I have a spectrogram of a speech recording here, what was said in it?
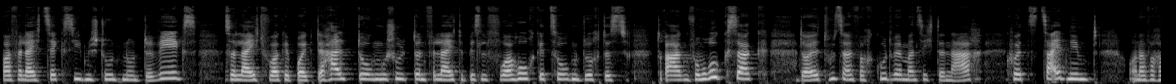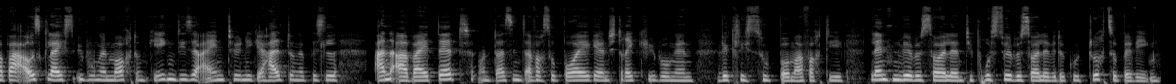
war vielleicht sechs, sieben Stunden unterwegs, so leicht vorgebeugte Haltung, Schultern vielleicht ein bisschen vor hochgezogen durch das Tragen vom Rucksack. Da tut es einfach gut, wenn man sich danach kurz Zeit nimmt und einfach ein paar Ausgleichsübungen Übungen macht und gegen diese eintönige Haltung ein bisschen anarbeitet. Und da sind einfach so Beuge- und Streckübungen wirklich super, um einfach die Lendenwirbelsäule und die Brustwirbelsäule wieder gut durchzubewegen.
